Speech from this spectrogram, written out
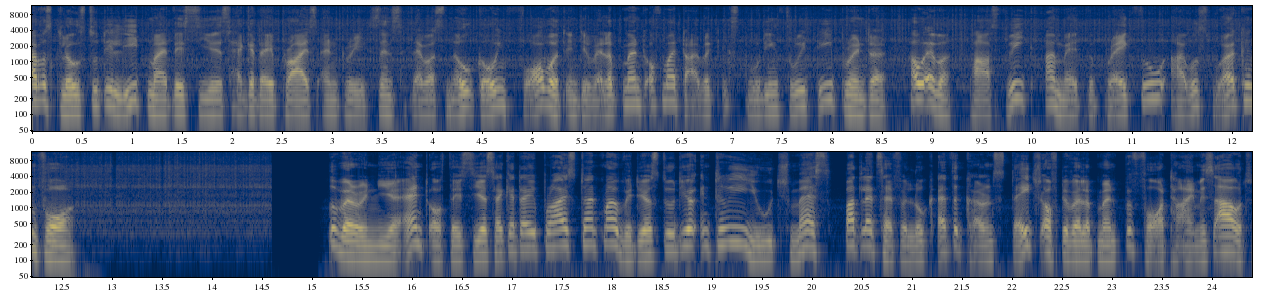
I was close to delete my this year's Hackaday prize entry, since there was no going forward in development of my direct extruding 3D printer, however, past week I made the breakthrough I was working for. The very near end of this year's Hackaday prize turned my video studio into a huge mess, but let's have a look at the current stage of development before time is out.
